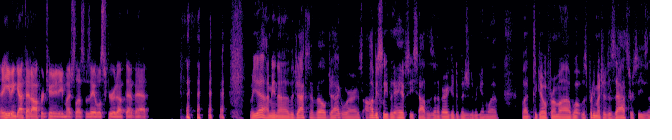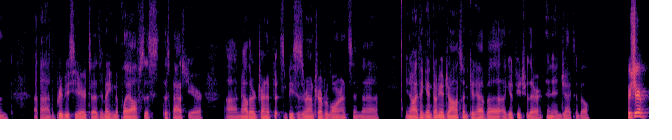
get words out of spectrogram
that he even got that opportunity, much less was able to screw it up that bad. but yeah, I mean, uh, the Jacksonville Jaguars, obviously the AFC South is in a very good division to begin with, but to go from uh, what was pretty much a disaster season uh, the previous year to, to making the playoffs this this past year, uh, now they're trying to fit some pieces around Trevor Lawrence, and uh, you know, I think Antonio Johnson could have a, a good future there in, in Jacksonville. For sure,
